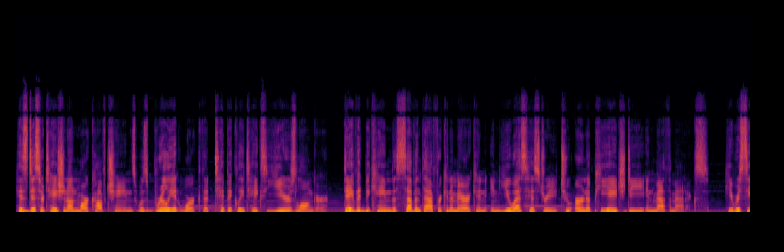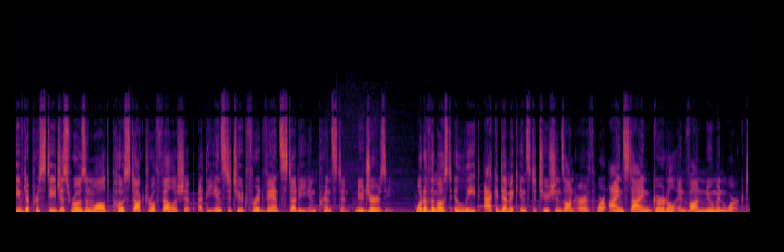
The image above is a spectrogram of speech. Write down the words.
His dissertation on Markov chains was brilliant work that typically takes years longer. David became the seventh African American in U.S. history to earn a PhD in mathematics. He received a prestigious Rosenwald postdoctoral fellowship at the Institute for Advanced Study in Princeton, New Jersey, one of the most elite academic institutions on Earth where Einstein, Gödel, and von Neumann worked.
